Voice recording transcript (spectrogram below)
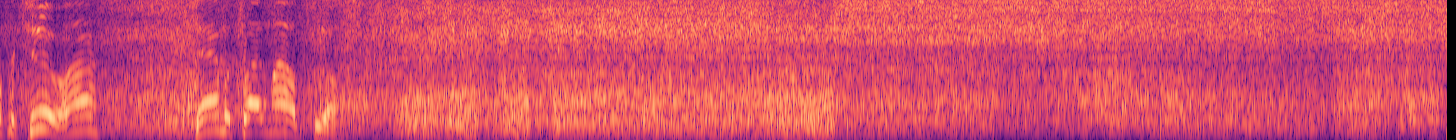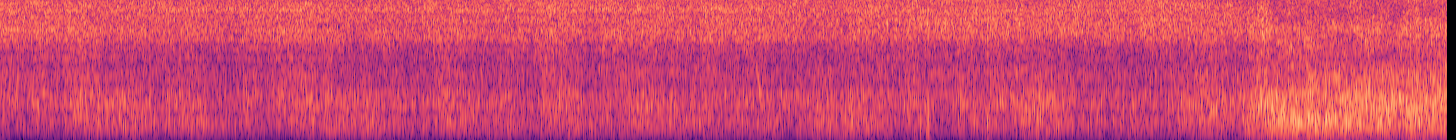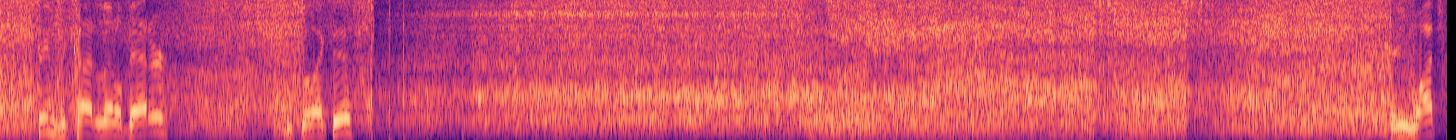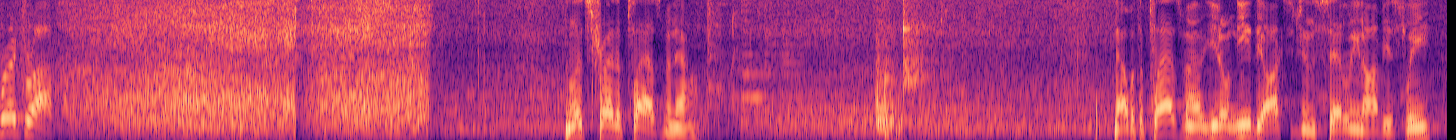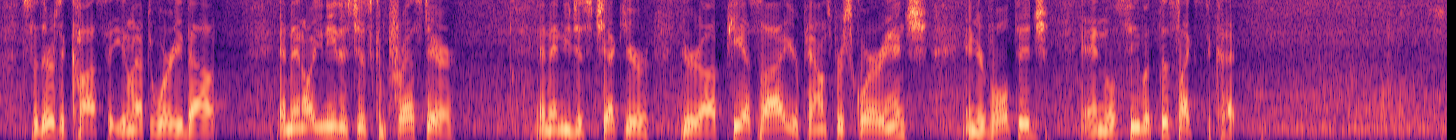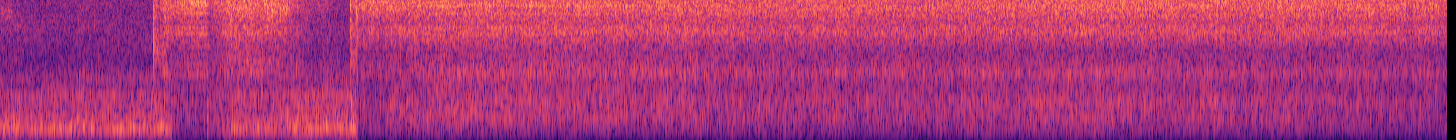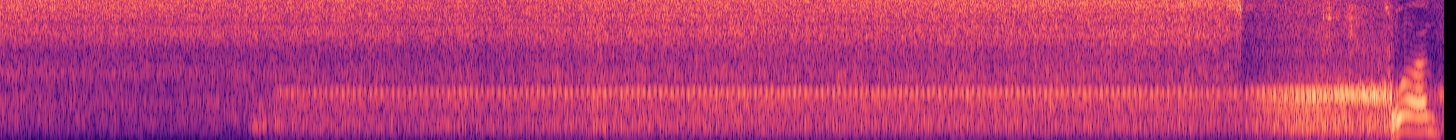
For two, huh? Then we'll try the mild steel. Seems to cut a little better. Let's go like this. Then you watch where it drops. Let's try the plasma now. Now with the plasma, you don't need the oxygen acetylene, obviously, so there's a cost that you don't have to worry about. And then all you need is just compressed air. And then you just check your, your uh, PSI, your pounds per square inch, and your voltage, and we'll see what this likes to cut. One.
